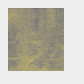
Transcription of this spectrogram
That's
